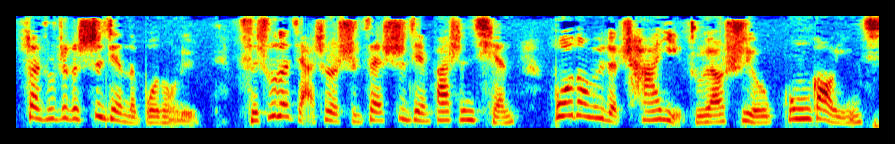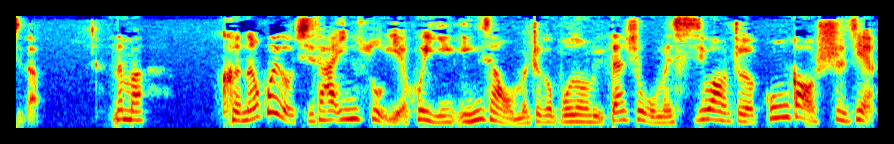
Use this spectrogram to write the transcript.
算出这个事件的波动率。此处的假设是在事件发生前，波动率的差异主要是由公告引起的。那么可能会有其他因素也会影影响我们这个波动率，但是我们希望这个公告事件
